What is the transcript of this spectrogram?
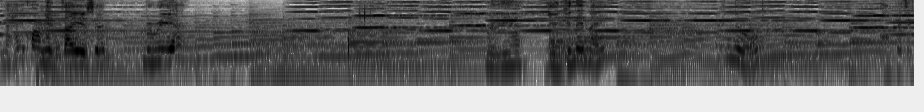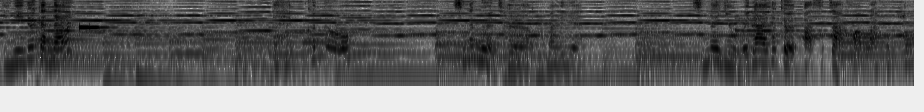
และให้ความเห็นใจกับฉันมาเรียมาเรียยืนขึ้นได้ไหม คุณหนู ออกไปจากที่นี่ด้วยกันนะ แต่คุณหนู ฉันน่ะเหมือนเธอมาเรีย ฉันน่ะอยู่ไม่ได้ถ้าเกิดปราศจากความรักของพ่อ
